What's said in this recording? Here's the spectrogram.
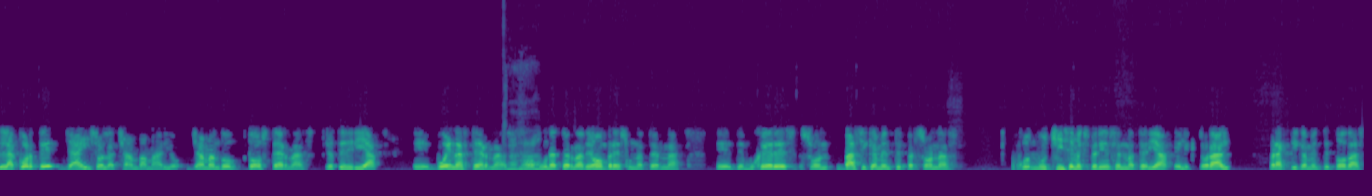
La Corte ya hizo la chamba, Mario, ya mandó dos ternas, yo te diría eh, buenas ternas, ¿no? Una terna de hombres, una terna eh, de mujeres, son básicamente personas con muchísima experiencia en materia electoral, prácticamente todas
